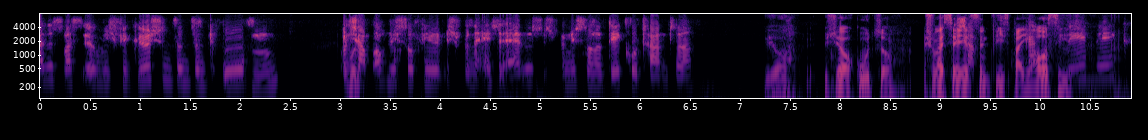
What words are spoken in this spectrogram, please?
alles, was irgendwie Figürchen sind, sind oben. Und ich habe auch nicht so viel, ich bin echt ehrlich, ich bin nicht so eine Dekotante. Ja, ist ja auch gut so. Ich weiß ja Ich jetzt nicht, wie es bei dir aussieht. Wenig.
